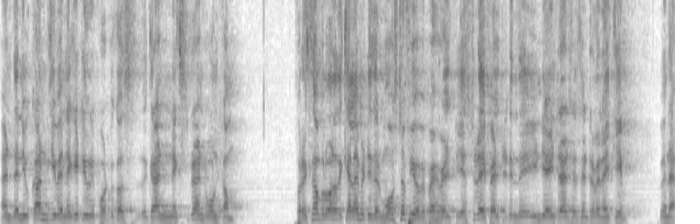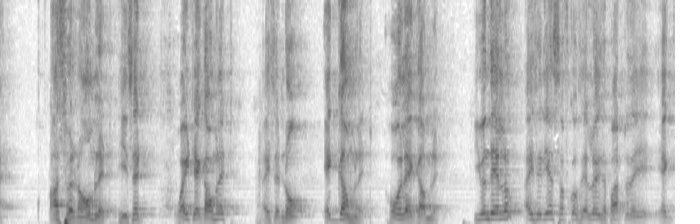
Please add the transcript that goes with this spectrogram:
and then you can't give a negative report because the grant, next grant won't come. For example, one of the calamities that most of you have felt, yesterday I felt it in the India International Center when I came. When I asked for an omelette, he said, white egg omelette? I said, no, egg omelette, whole egg omelette. Even the yellow? I said, yes, of course, yellow is a part of the egg.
